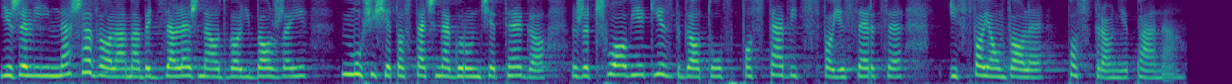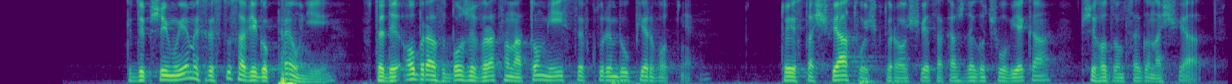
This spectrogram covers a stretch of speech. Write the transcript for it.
Jeżeli nasza wola ma być zależna od woli Bożej, musi się to stać na gruncie tego, że człowiek jest gotów postawić swoje serce i swoją wolę po stronie Pana. Gdy przyjmujemy Chrystusa w Jego pełni, wtedy obraz Boży wraca na to miejsce, w którym był pierwotnie. To jest ta światłość, która oświeca każdego człowieka przychodzącego na świat.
